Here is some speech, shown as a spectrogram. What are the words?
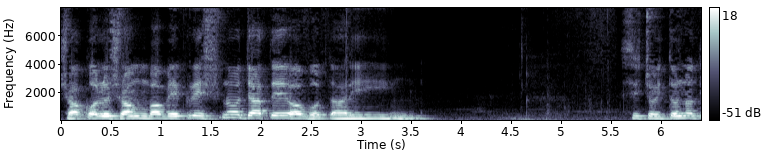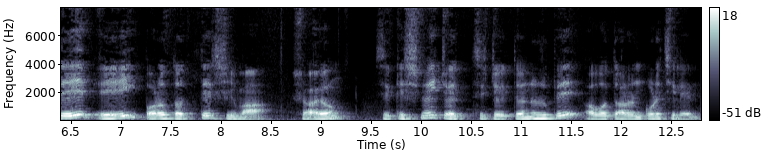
সকল সম্ভবে কৃষ্ণ যাতে অবতারী। শ্রী চৈতন্যদেব এই পরতত্ত্বের সীমা স্বয়ং শ্রীকৃষ্ণই শ্রী চৈতন্য রূপে অবতরণ করেছিলেন।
